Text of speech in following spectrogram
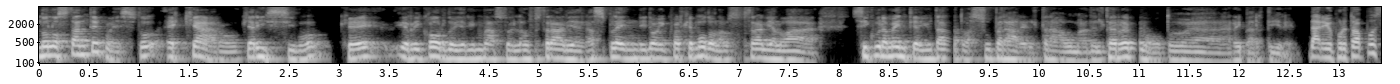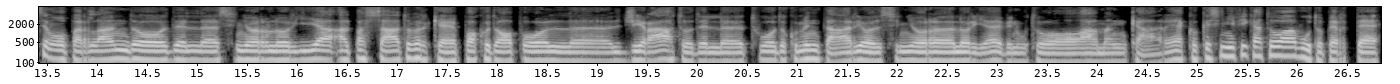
Nonostante questo, è chiaro, chiarissimo, che il ricordo gli è rimasto dell'Australia era splendido, in qualche modo l'Australia lo ha sicuramente aiutato a superare il trauma del terremoto e a ripartire. Dario, purtroppo stiamo parlando del signor Loria al passato perché poco dopo il, il girato del tuo documentario il signor Loria è venuto a mancare. Ecco, che significato ha avuto per te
